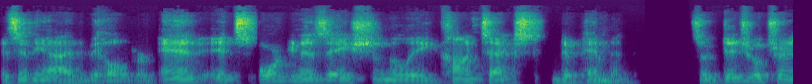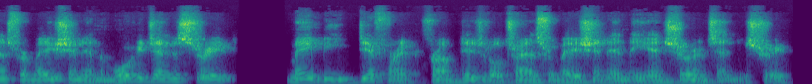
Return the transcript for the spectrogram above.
It's in the eye of the beholder and it's organizationally context dependent. So digital transformation in the mortgage industry may be different from digital transformation in the insurance industry.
